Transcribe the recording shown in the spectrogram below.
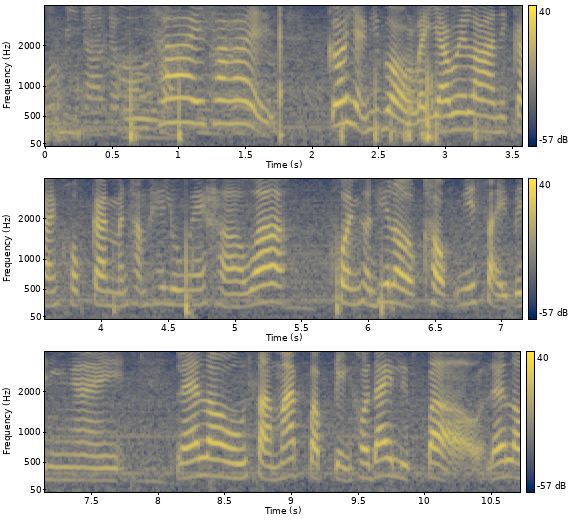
ว่ามีนาจะเออใช่ใช่ ก็อย่างที่บอกระยะเวลาในการคบกันมันทำให้รู้ไหมคะว่าคนคนที่เราคบนิสัยเป็นยังไง และเราสามารถปรับเปลี่ยนเขาได้หรือเปล่า และเรา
